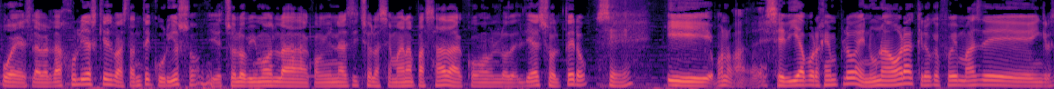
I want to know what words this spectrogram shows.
Pues la verdad, Julia, es que es bastante curioso. Y de hecho lo vimos, la, como bien has dicho, la semana pasada con lo del Día del Soltero. Sí. Y bueno, ese día, por ejemplo, en una hora creo que fue más de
